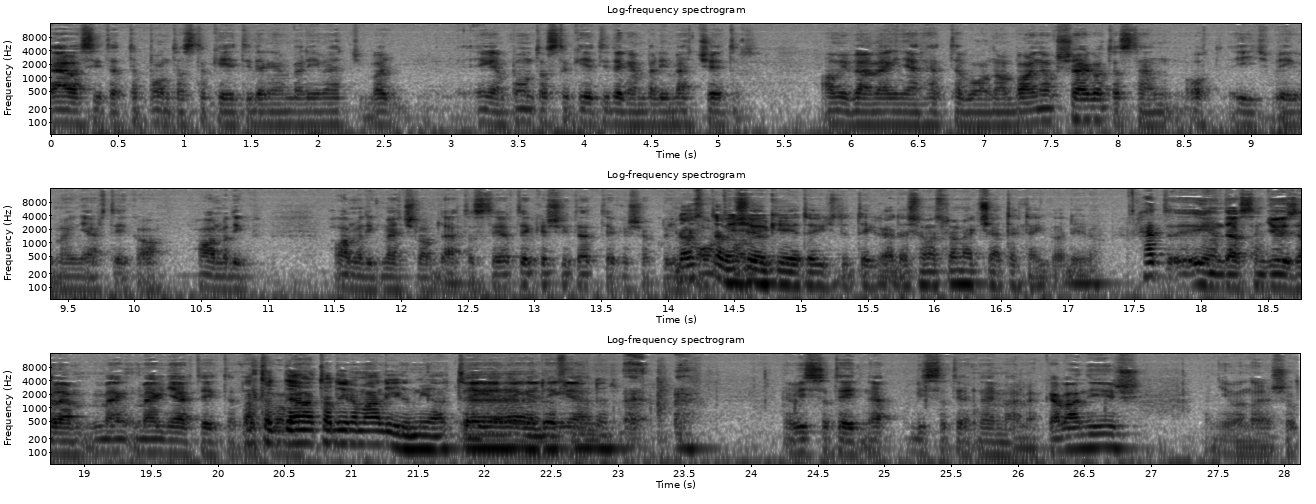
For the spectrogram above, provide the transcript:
elveszítette pont azt a két idegenbeli meccs, vagy igen, pont azt a két idegenbeli meccsét, amivel megnyerhette volna a bajnokságot, aztán ott így végül megnyerték a harmadik, harmadik meccslabdát, azt értékesítették, és akkor De azt nem is ők értékesítették rá, de sem azt már megcsináltak nekik Adira. Hát igen, de aztán győzelem meg, megnyerték. Tehát hát, de hát Adira már Lille miatt igen, igen, igen. Visszatért, ne, visszatért Neymar meg Cavani is, nyilván nagyon sok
